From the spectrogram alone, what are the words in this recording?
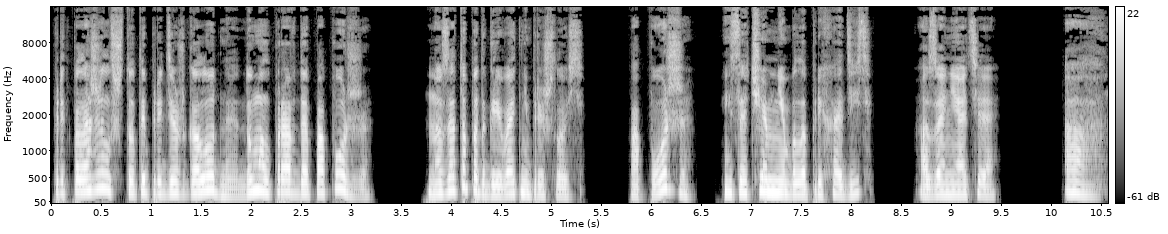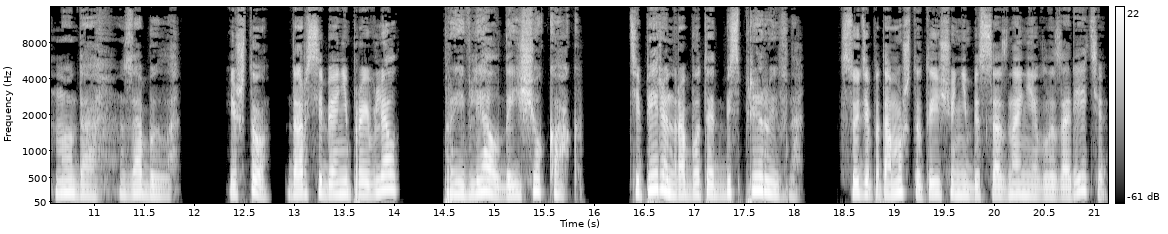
Предположил, что ты придешь голодная, думал, правда, попозже. Но зато подогревать не пришлось». «Попозже? И зачем мне было приходить?» «А занятия? А, ну да, забыла. И что, дар себя не проявлял? Проявлял, да еще как. Теперь он работает беспрерывно. Судя по тому, что ты еще не без сознания в лазарете,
